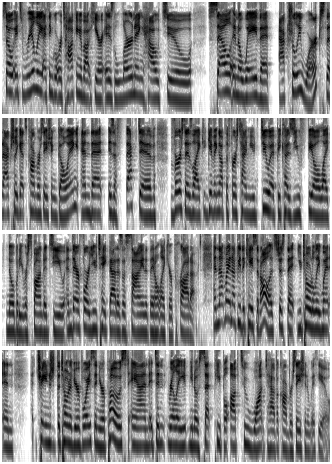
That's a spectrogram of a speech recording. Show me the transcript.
So it's really I think what we're talking about here is learning how to sell in a way that actually works, that actually gets conversation going and that is effective versus like giving up the first time you do it because you feel like nobody responded to you. And therefore you take that as a sign that they don't like your product. And that might not be the case at all. It's just that you totally went and changed the tone of your voice in your post and it didn't really, you know, set people up to want to have a conversation with you.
